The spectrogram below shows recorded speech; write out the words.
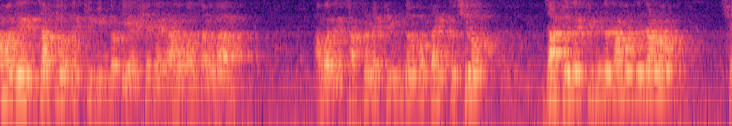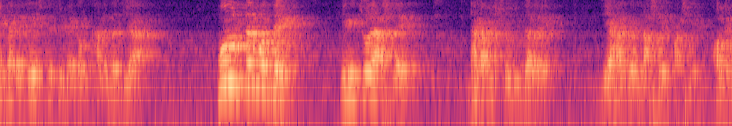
আমাদের জাতীয় নেতৃবৃন্দকে সেখানে আহ্বান জানালাম। আমাদের ছাত্র নেতৃবৃন্দর উপর দায়িত্ব ছিল। জাতীয় নেতৃবৃন্দকে আমন্ত্রণ জানানো সেখানে দেশ নেত্রী বেগম খালেদা জিয়া মুহূর্তের মধ্যে তিনি চলে আসলেন ঢাকা বিশ্ববিদ্যালয়ে জেহাদের লাশের পাশে হলে।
